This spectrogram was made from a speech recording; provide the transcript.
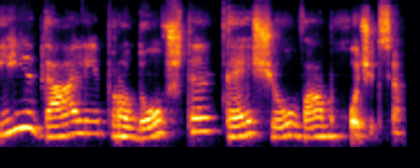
і далі продовжте те, що вам хочеться.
